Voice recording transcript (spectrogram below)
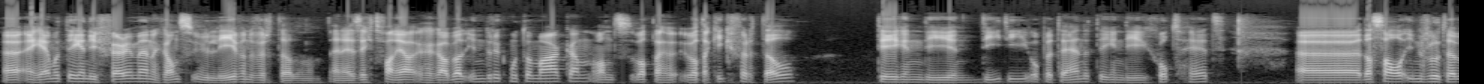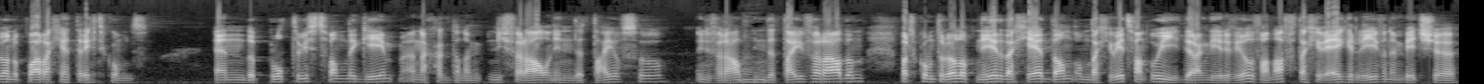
Uh, en jij moet tegen die ferryman gans je leven vertellen. En hij zegt van, ja, je gaat wel indruk moeten maken, want wat, dat, wat ik vertel, tegen die deity op het einde, tegen die godheid, uh, dat zal invloed hebben op waar dat jij terechtkomt. En de plot twist van de game, en dat ga ik dan niet verhaal in detail of zo, in verhaal in detail verraden, maar het komt er wel op neer dat jij dan, omdat je weet van oei, er hangt hier veel van af, dat je je eigen leven een beetje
